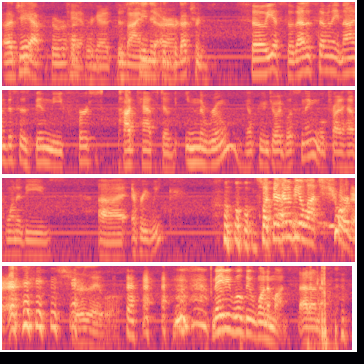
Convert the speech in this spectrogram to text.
Uh, Jay Africa, her Jay husband, Africa designed scenic our and production. So yes, so that is seven eight nine. This has been the first podcast of In the Room. We hope you enjoyed listening. We'll try to have one of these uh, every week, but they're going to be a lot shorter. sure they will. Maybe we'll do one a month. I don't know.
